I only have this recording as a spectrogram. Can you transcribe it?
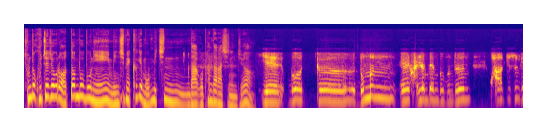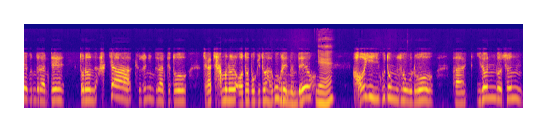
좀 더 구체적으로 어떤 부분이 민심에 크게 못 미친다고 판단하시는지요? 예, 뭐 그 논문에 관련된 부분들은 과학기술계 분들한테 또는 학자 교수님들한테도 제가 자문을 얻어보기도 하고 그랬는데요. 예. 거의 이구동성으로 아, 이런 것은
